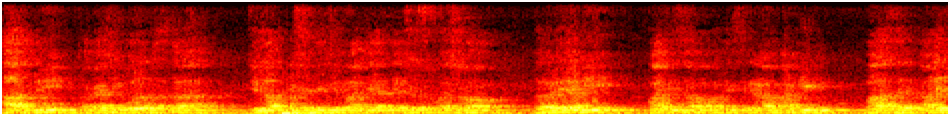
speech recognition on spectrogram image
आज मी मगाशी बोलत असताना जिल्हा परिषदेचे माजी अध्यक्ष सुभाषराव नरळे आणि माजी सभापती श्रीराम पाटील बाळासाहेब काळे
